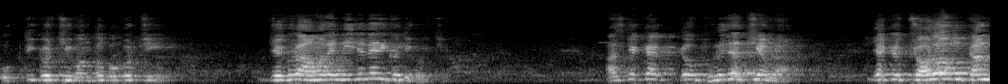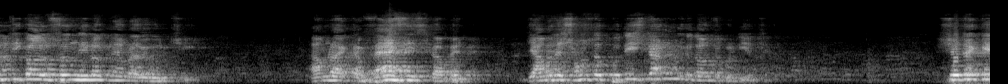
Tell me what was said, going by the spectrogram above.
উক্তি করছি, মন্তব্য করছি, যেগুলো আমাদের নিজেদেরই ক্ষতি করছে। আজকে কা- কেউ ভুলে যাচ্ছি আমরা, যে একটা চরম ক্রান্তিকল সন্ধি লগ্নে আমরা এগুচ্ছি আমরা একটা ফ্যাসিস্ট গভর্নমেন্ট যে আমাদের সমস্ত প্রতিষ্ঠানগুলোকে ধ্বংস করে দিয়েছে। সেটাকে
